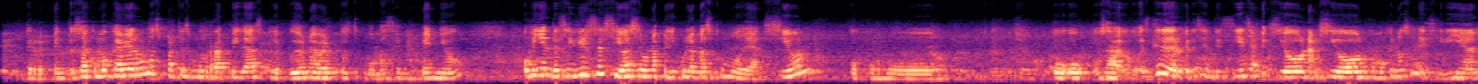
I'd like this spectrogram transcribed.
de repente o sea como que había algunas partes muy rápidas que le pudieron haber puesto como más empeño o bien decidirse si iba a ser una película más como de acción o como o, o, o sea es que de repente sentí ciencia ficción acción como que no se decidían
